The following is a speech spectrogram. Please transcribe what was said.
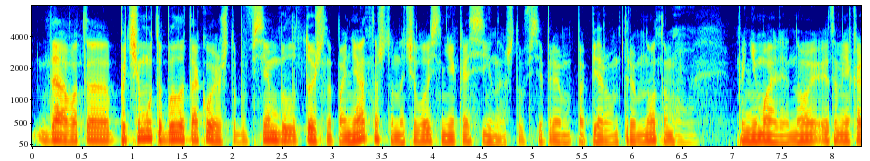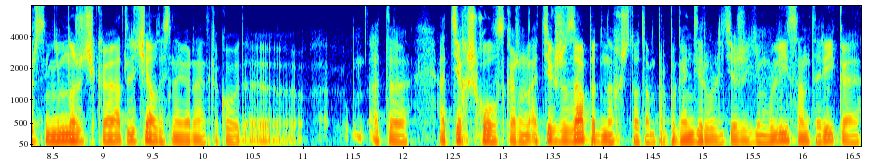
да, вот э, почему-то было такое, чтобы всем было точно понятно, что началось не кассино, чтобы все прямо по первым трем нотам понимали. Но это, мне кажется, немножечко отличалось, наверное, от какого-то э, от, э, от тех школ, скажем, от тех же западных, что там пропагандировали те же Емули, Санта-Рика.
